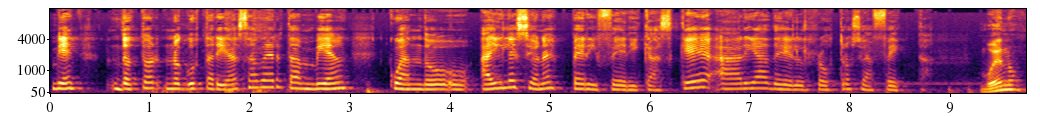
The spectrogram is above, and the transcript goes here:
Bien, doctor, nos gustaría saber también cuando hay lesiones periféricas, ¿qué área del rostro se afecta? Bueno,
